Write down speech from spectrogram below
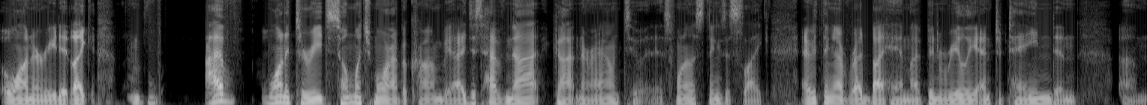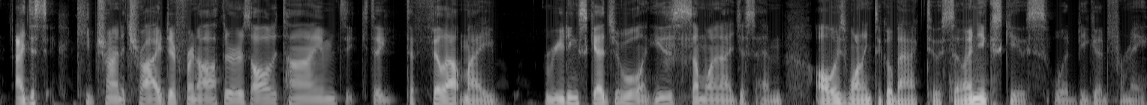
want to read it. Like, I've wanted to read so much more Abercrombie. I just have not gotten around to it. It's one of those things. It's like everything I've read by him, I've been really entertained, and um, I just keep trying to try different authors all the time to to, to fill out my reading schedule. And he's someone I just am always wanting to go back to. So any excuse would be good for me.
